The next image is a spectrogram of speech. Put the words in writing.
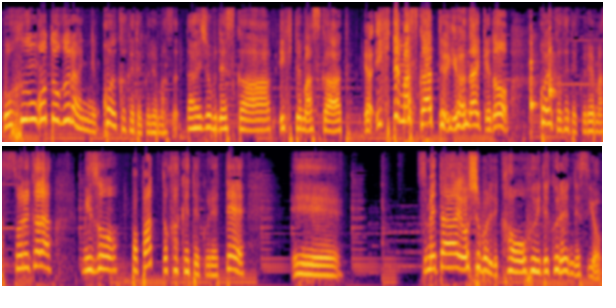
5分ごとぐらいに声かけてくれます。大丈夫ですか？生きてますか？いや、生きてますか？って言わないけど、声かけてくれます。それから、水をパパッとかけてくれて、えー、冷たいおしぼりで顔を拭いてくれるんですよ。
